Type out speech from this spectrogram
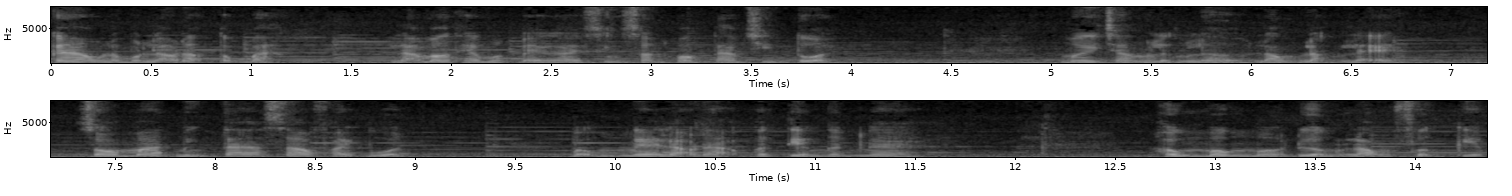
Cao là một lão đạo tóc bạc, lão mang theo một bé gái xinh xắn khoảng 8-9 tuổi. Mây trắng lững lờ lòng lặng lẽ, gió mát mình ta sao phải buồn. Bỗng nghe lão đạo cất tiếng ngân nga. Hồng mông mở đường long phượng kiếp,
